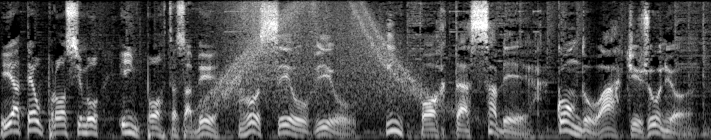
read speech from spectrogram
E até o próximo Importa Saber. Você ouviu Importa Saber com Duarte Júnior.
